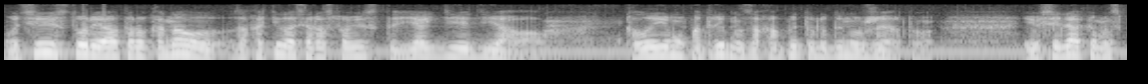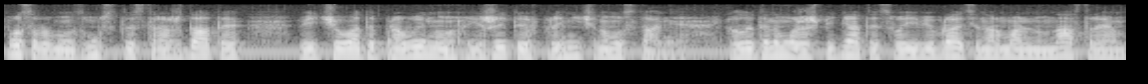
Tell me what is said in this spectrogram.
У цій історії автору каналу захотілося розповісти, як діє дьявол, коли йому потрібно захопити людину в жертву і всілякими способами змусити страждати, відчувати провину і жити в пригніченому стані, коли ти не можеш підняти свої вібрації нормальним настроєм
